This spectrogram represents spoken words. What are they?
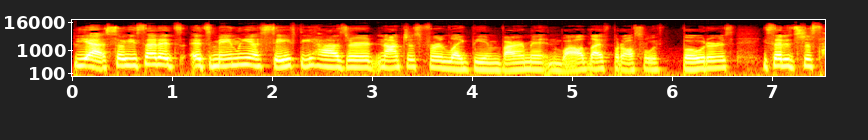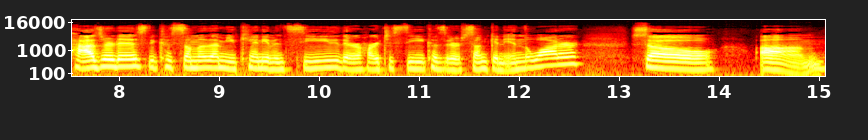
Yeah, so he said it's it's mainly a safety hazard, not just for like the environment and wildlife, but also with boaters. He said it's just hazardous because some of them you can't even see; they're hard to see because they're sunken in the water. So, um,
